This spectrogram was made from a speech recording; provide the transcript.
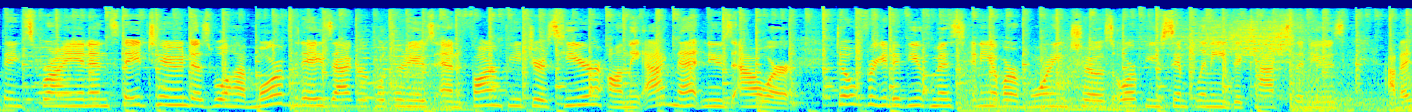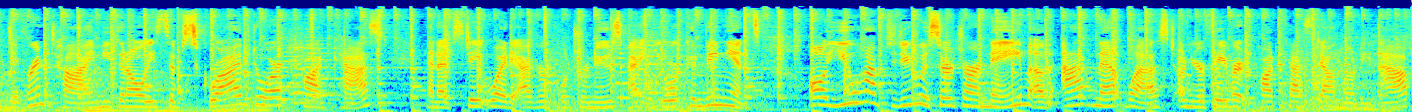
Thanks, Brian, and stay tuned as we'll have more of the day's agriculture news and farm features here on the AgNet News Hour. Don't forget if you've missed any of our morning shows or if you simply need to catch the news at a different time, you can always subscribe to our podcast and at statewide agriculture news at your convenience. All you have to do is search our name of AgNet West on your favorite podcast downloading app.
